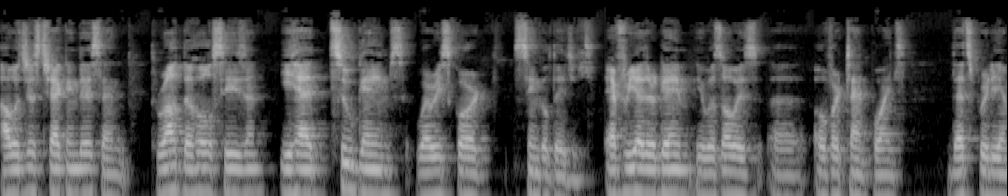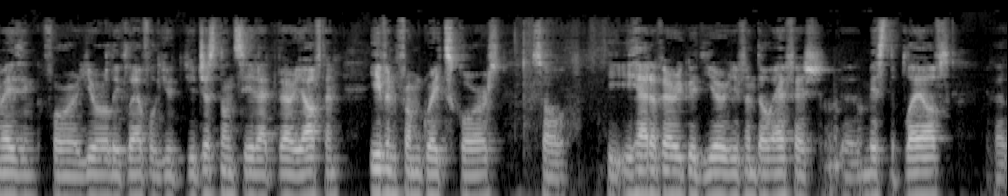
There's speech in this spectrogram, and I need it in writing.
I was just checking this, and throughout the whole season, he had two games where he scored single digits. Every other game, he was always uh, over 10 points. That's pretty amazing for EuroLeague level. You you just don't see that very often even from great scorers. So he, he had a very good year, even though Efes uh, missed the playoffs. Uh,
